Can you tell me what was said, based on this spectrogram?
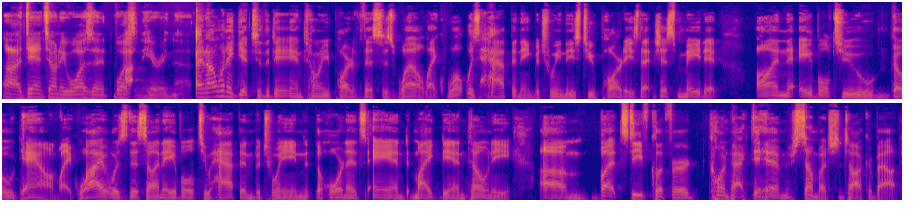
uh, D'Antoni wasn't wasn't hearing that. And I want to get to the D'Antoni part of this as well. Like, what was happening between these two parties that just made it unable to go down? Like, why was this unable to happen between the Hornets and Mike D'Antoni? Um, but Steve Clifford, going back to him, there's so much to talk about.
